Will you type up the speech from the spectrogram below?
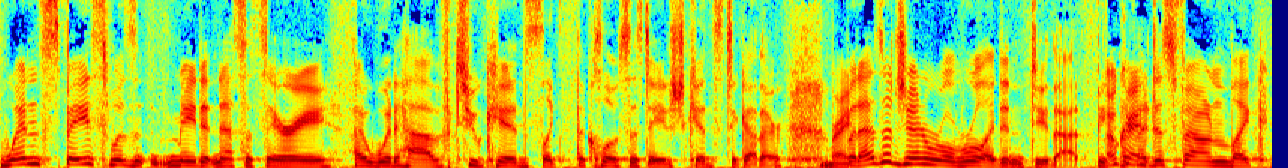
when space was made it necessary, I would have two kids, like the closest aged kids together. Right. But as a general rule, I didn't do that because Okay. I just found like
